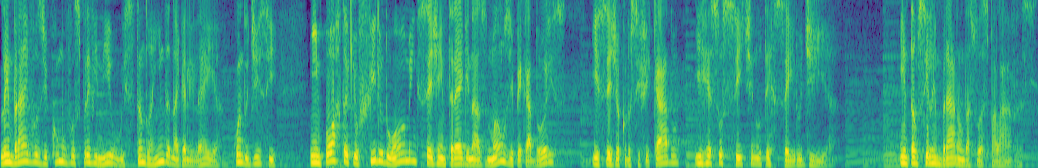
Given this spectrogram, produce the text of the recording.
Lembrai-vos de como vos preveniu, estando ainda na Galiléia, quando disse: Importa que o filho do homem seja entregue nas mãos de pecadores e seja crucificado e ressuscite no terceiro dia. Então se lembraram das suas palavras.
